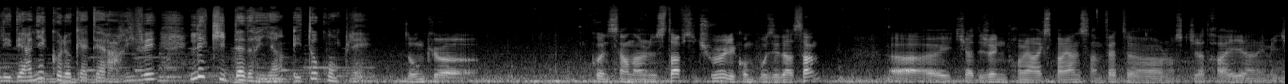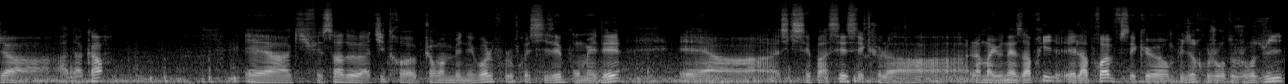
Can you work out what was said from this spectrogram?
les derniers colocataires arrivés, l'équipe d'Adrien est au complet. Donc, euh, concernant le staff, si tu veux, il est composé d'Hassan, euh, et qui a déjà une première expérience en fait euh, lorsqu'il a travaillé dans les médias à, à Dakar, et euh, qui fait ça à titre purement bénévole, faut le préciser, pour m'aider. Et euh, ce qui s'est passé, c'est que la, la mayonnaise a pris. Et la preuve, c'est qu'on peut dire qu'au jour d'aujourd'hui,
